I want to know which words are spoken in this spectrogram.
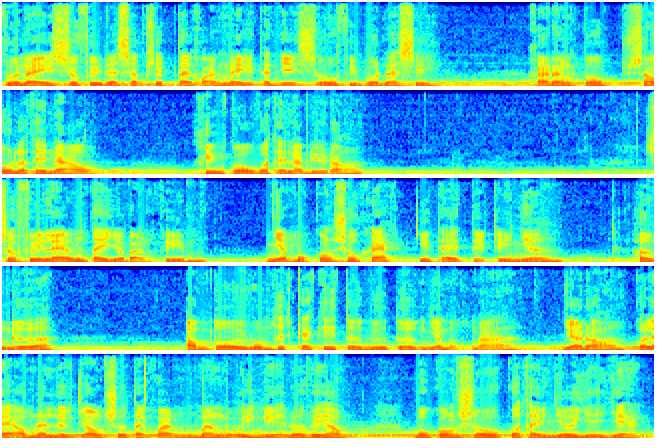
Vừa nãy Sophie đã sắp xếp tài khoản này thành dãy số Fibonacci. Khả năng tốt, xấu là thế nào khiến cô có thể làm điều đó. Sophie lại ấn tay vào bàn phím, nhập một con số khác như thể từ trí nhớ. Hơn nữa, ông tôi vốn thích các ký tự biểu tượng và mật mã. Do đó, có lẽ ông đã lựa chọn số tài khoản mang một ý nghĩa đối với ông, một con số có thể nhớ dễ dàng.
